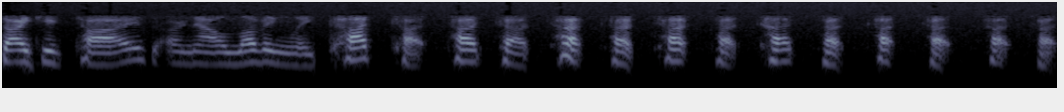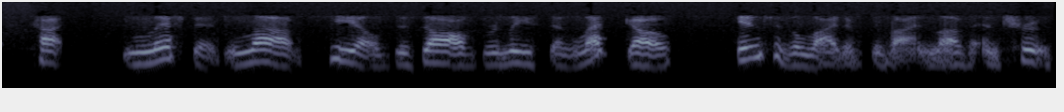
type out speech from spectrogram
psychic ties are now lovingly cut, cut, cut, cut, cut, cut, cut, cut, cut, cut, cut, cut, cut, cut, cut, lifted, loved, healed, dissolved, released, and let go into the light of divine love and truth.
